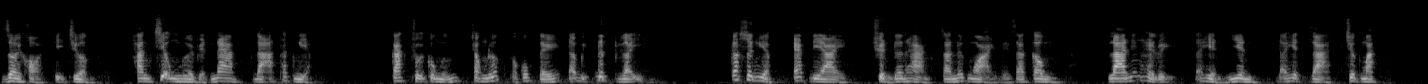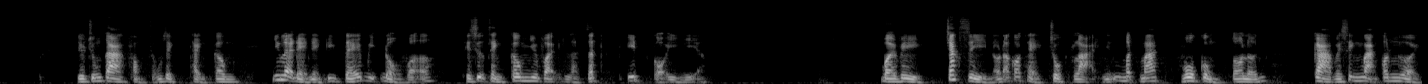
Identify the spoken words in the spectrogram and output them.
rời khỏi thị trường, hàng triệu người Việt Nam đã thất nghiệp. Các chuỗi cung ứng trong nước và quốc tế đã bị đứt gãy. Các doanh nghiệp FDI chuyển đơn hàng ra nước ngoài để gia công là những hệ lụy đã hiển nhiên đã hiện ra trước mắt. Nếu chúng ta phòng chống dịch thành công nhưng lại để nền kinh tế bị đổ vỡ thì sự thành công như vậy là rất ít có ý nghĩa. Bởi vì chắc gì nó đã có thể chuộc lại những mất mát vô cùng to lớn cả về sinh mạng con người,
